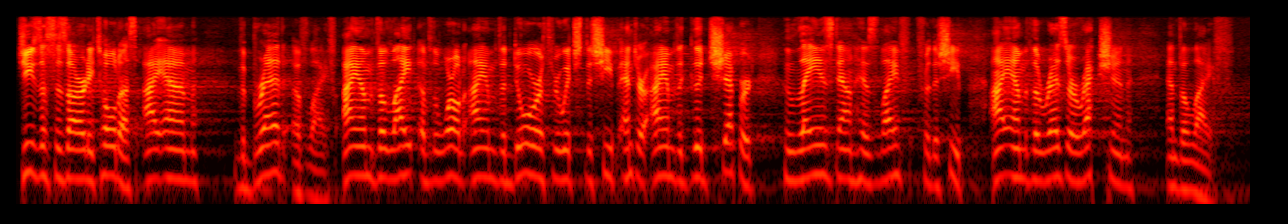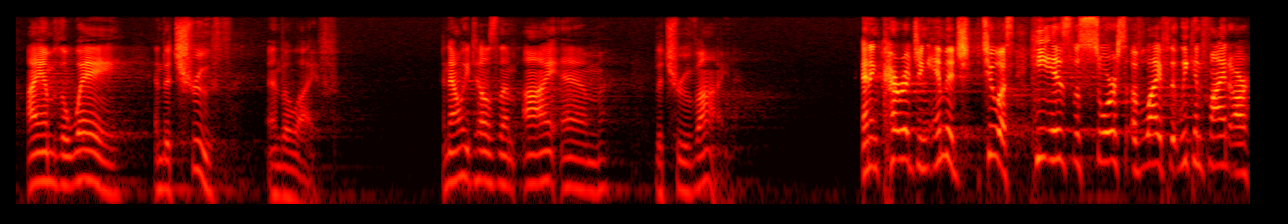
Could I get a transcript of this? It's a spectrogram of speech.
Jesus has already told us, I am the bread of life. I am the light of the world. I am the door through which the sheep enter. I am the good shepherd who lays down his life for the sheep. I am the resurrection and the life. I am the way and the truth and the life. And now he tells them, I am the true vine. An encouraging image to us. He is the source of life that we can find our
